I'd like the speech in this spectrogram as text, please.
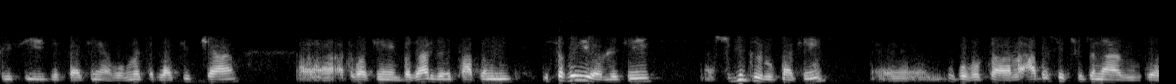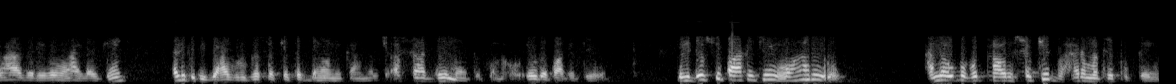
कृषि जस्ता चाहिँ अब हुन सक्ला शिक्षा अथवा चाहिँ बजार व्यवस्थापन यी सबैहरूले चाहिँ सुविधको रूपमा चाहिँ उपभोक्ताहरूलाई आवश्यक सूचनाहरूको प्रवाह गरेर उहाँलाई चाहिँ अलिकति जागरुक र सचेतक बनाउने कामहरू चाहिँ असाध्यै महत्त्वपूर्ण हो एउटा पाटो त्यो हो। अनि दोस्रो पाटो चाहिँ उहाँहरू हाम्रा उपभोक्ताहरू सचेत भएर मात्रै पुग्दैन।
